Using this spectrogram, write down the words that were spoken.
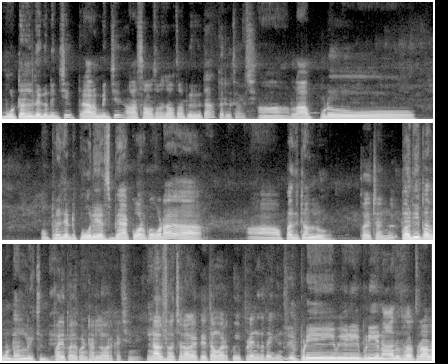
మూడు టన్నుల దగ్గర నుంచి ప్రారంభించి అలా సంవత్సరం సంవత్సరం పెరుగుతా. పెరుగుతా వచ్చి. ఆ, లా అప్పుడు ప్రజెంట్ ఫోర్ ఇయర్స్ బ్యాక్ వరకు కూడా పది టన్నులు పది టన్నులు. పది పదకొండు టన్నులు ఇచ్చింది. పది పదకొండు టన్నుల వరకు వచ్చింది. నాలుగు సంవత్సరాల క్రితం వరకు. ఇప్పుడు ఎందుకు తగ్గింది? ఇప్పుడు ఇప్పుడు ఈ నాలుగు సంవత్సరాల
